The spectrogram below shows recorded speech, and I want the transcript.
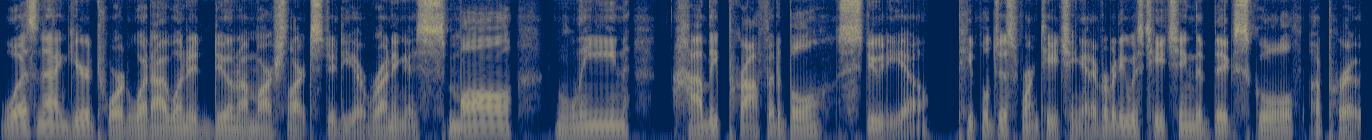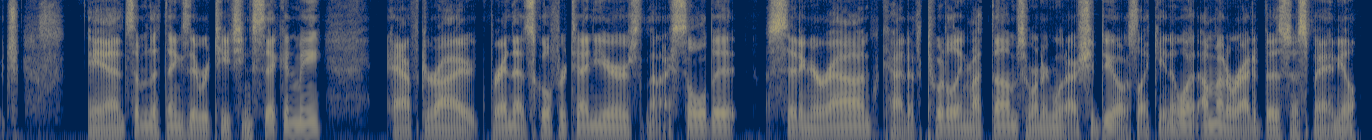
was not geared toward what I wanted to do in my martial arts studio, running a small, lean, highly profitable studio. People just weren't teaching it. Everybody was teaching the big school approach. And some of the things they were teaching sickened me. After I ran that school for 10 years, then I sold it, sitting around, kind of twiddling my thumbs, wondering what I should do. I was like, you know what? I'm going to write a business manual,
